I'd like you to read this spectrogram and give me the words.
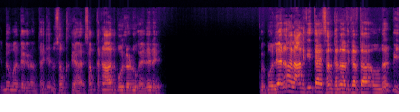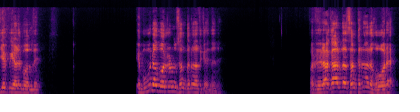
ਹਿੰਦੂ ਮਤ ਦੇ ਗ੍ਰੰਥ ਹੈ, ਜਿਹਨੂੰ ਸੰਖ ਕਿਹਾ, ਸੰਖਨਾਦ ਬੋਲਣ ਨੂੰ ਕਹਿੰਦੇ ਨੇ। ਕੋਈ ਬੋਲਿਆ ਨਾ, ਐਲਾਨ ਕੀਤਾ ਸੰਖਨਾਦ ਕਰਤਾ ਉਹਨਾਂ ਬੀਜੇਪੀ ਵਾਲੇ ਬੋਲਦੇ। ਇਹ ਮੂੰਹ ਨਾ ਬੋਲਣ ਨੂੰ ਸੰਖਨਾਦ ਕਹਿੰਦੇ ਨੇ। ਪਰ ਨਿਰਾਕਾਰ ਦਾ ਸੰਖਨਾਦ ਹੋਰ ਹੈ।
